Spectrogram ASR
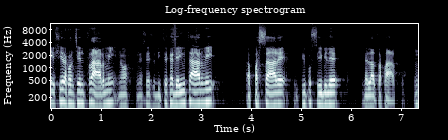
riuscire a concentrarmi, no? nel senso di cercare di aiutarvi a passare il più possibile nell'altra parte. Mm?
